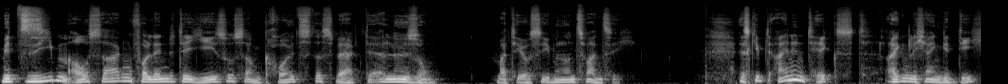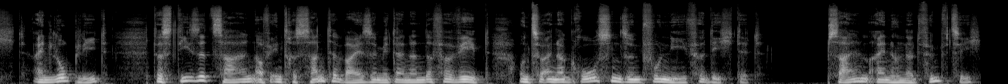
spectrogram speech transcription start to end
Mit sieben Aussagen vollendete Jesus am Kreuz das Werk der Erlösung. Matthäus 27. Es gibt einen Text, eigentlich ein Gedicht, ein Loblied, das diese Zahlen auf interessante Weise miteinander verwebt und zu einer großen Symphonie verdichtet. Psalm 150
